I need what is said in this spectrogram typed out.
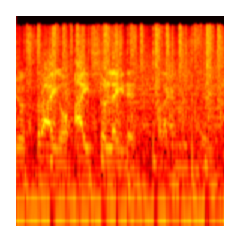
y os traigo Isolated para que lo disfrutéis.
